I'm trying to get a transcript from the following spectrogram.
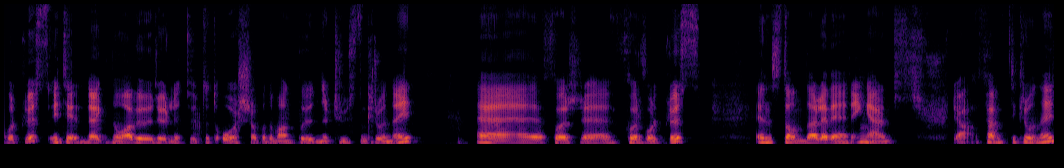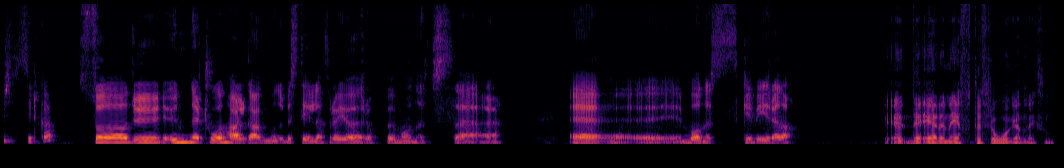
vårt Pluss. I tillegg nå har vi rullet ut et årsabonnement på under 1000 kroner uh, for, for Volt Pluss. En standard levering er ja, 50 kroner ca. Så du, under to og en halv gang må du bestille for å gjøre opp måneds, månedsgebyret, da. Det er en efterfrågan, liksom?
